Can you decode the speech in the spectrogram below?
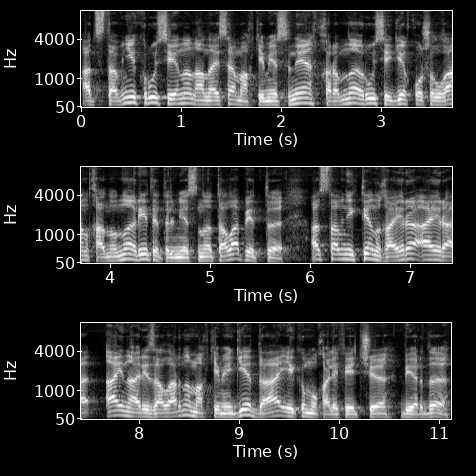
Отставник Русияның анайса махкемесіне Қырымны Русияге қошылған қануны рет етілмесіні талап етті. Отставниктен ғайры айна аризаларны махкемеге да екі мұхалифетші берді.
